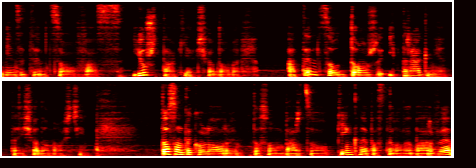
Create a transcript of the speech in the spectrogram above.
między tym, co Was już takie świadome, a tym, co dąży i pragnie tej świadomości. To są te kolory, to są bardzo piękne pastelowe barwy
